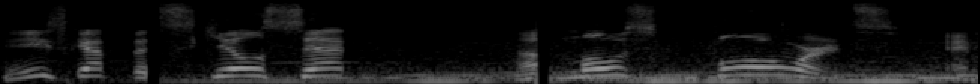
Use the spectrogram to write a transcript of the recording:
He's got the skill set of most forwards, and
